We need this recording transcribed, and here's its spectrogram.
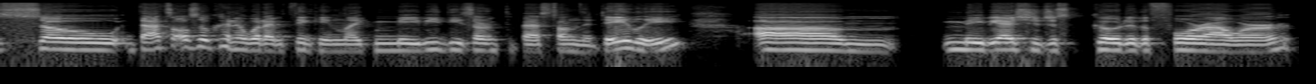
so that's also kind of what I'm thinking. Like maybe these aren't the best on the daily. Um, maybe I should just go to the four hour,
